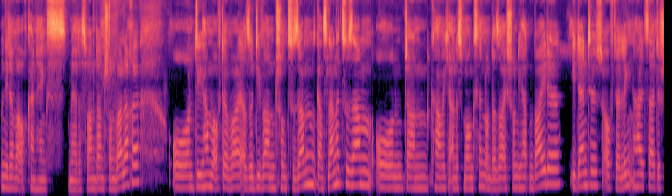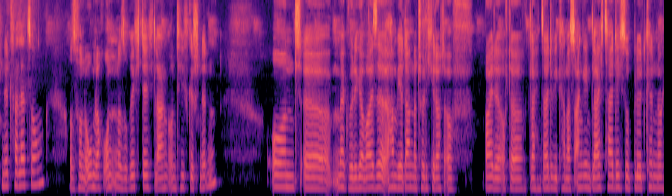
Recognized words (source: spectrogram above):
Nee, da war auch kein Hengst mehr. Das waren dann schon Wallache. Und die haben wir auf der Wahl, also die waren schon zusammen, ganz lange zusammen. Und dann kam ich eines Morgens hin und da sah ich schon, die hatten beide identisch auf der linken Halsseite Schnittverletzungen. Also von oben nach unten, also richtig lang und tief geschnitten. Und äh, merkwürdigerweise haben wir dann natürlich gedacht, auf beide auf der gleichen Seite. Wie kann das angehen? Gleichzeitig, so blöd können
